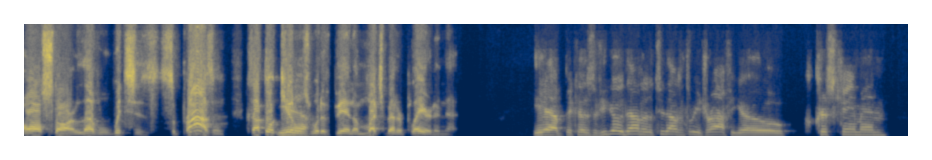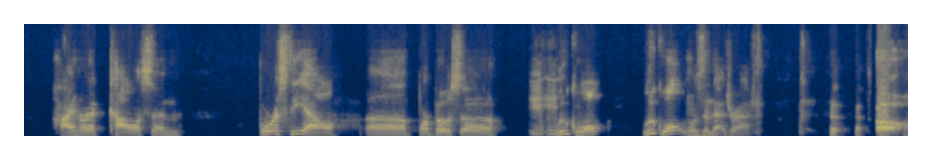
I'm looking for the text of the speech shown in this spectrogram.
all star level, which is surprising because I thought Yeah. Kittles would have been a much better player than that. Yeah, because if you go down to the 2003 draft, you go Chris Kaman, Hinrich, Collison, Boris Diaw, uh, Barbosa, Mhm. Luke Walt. Luke Walton was in that draft. Oh.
